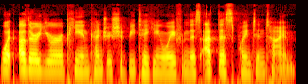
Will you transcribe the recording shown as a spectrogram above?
what other European countries should be taking away from this at this point in time?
